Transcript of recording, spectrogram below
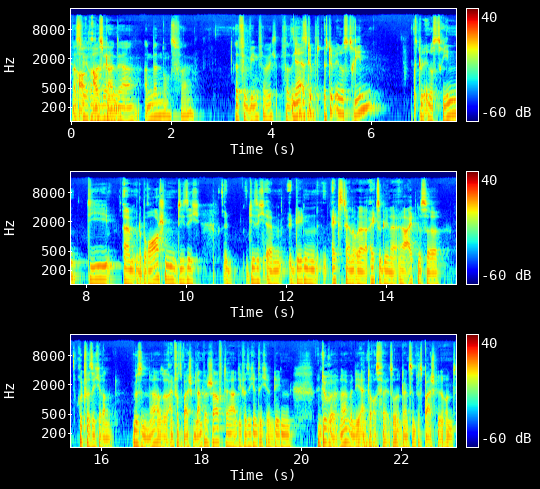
Was wäre Ausgang. Der, der Anwendungsfall? Äh, für wen versichert? Ja, es gibt, es gibt Industrien, es gibt Industrien, die oder Branchen, die sich, die sich gegen externe oder exogene Ereignisse rückversichern müssen. Ne? Also einfach zum Beispiel Landwirtschaft, ja, die versichern sich gegen Dürre, ne? wenn die Ernte ausfällt, so ein ganz simples Beispiel. Und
